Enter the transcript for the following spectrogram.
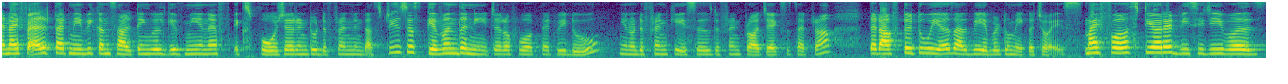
And I felt that maybe consulting will give me enough exposure into different industries, just given the nature of work that we do, you know, different cases, different projects, etc., that after two years I'll be able to make a choice. My first year at BCG was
